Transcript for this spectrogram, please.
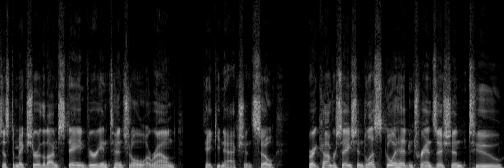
just to make sure that I'm staying very intentional around taking action. So, great conversation. Let's go ahead and transition to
